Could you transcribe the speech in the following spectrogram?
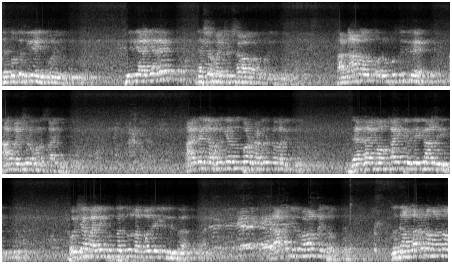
যে তোকে ফিরে আইনি বলিব ফিরে আইয়ারে দেশের মানুষের সেবা করা বলিব আর না অনুপস্থিতিতে আর মানুষের ওখানে চাইব আই দেখলে এখন কি ভরসা করতে পারি? দেখায় মক্কাই কেউ দেখে আসি পয়সা পাইলে খুব তুললাম বসে গেছি রাতে কিছু বলার নাই তো? যদি আল্লাহর না মানো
